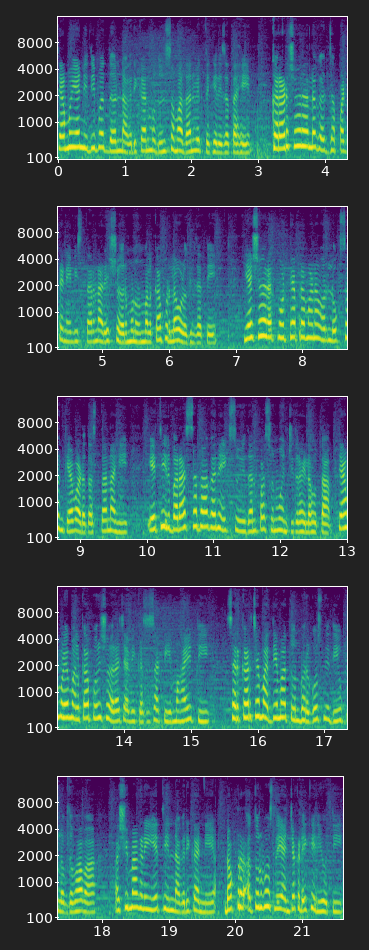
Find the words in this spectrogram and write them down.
त्यामुळे या निधीबद्दल नागरिकांमधून समाधान व्यक्त केले जात आहे. कराड शहरालगत झपाट्याने विस्तारणारे शहर म्हणून मलकापूरला ओळखले जाते. या शहरात मोठ्या प्रमाणावर लोकसंख्या वाढत असतानाही येथील बराचसा भाग अनेक सुविधांपासून वंचित राहिला होता. त्यामुळे मलकापूर शहराच्या विकासासाठी महायुती सरकारच्या माध्यमातून भरघोस निधी उपलब्ध व्हावा अशी मागणी येथील नागरिकांनी डॉक्टर अतुल भोसले यांच्याकडे केली होती.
